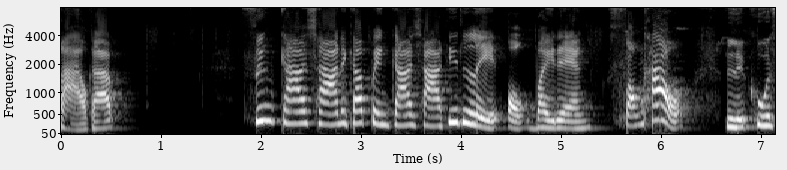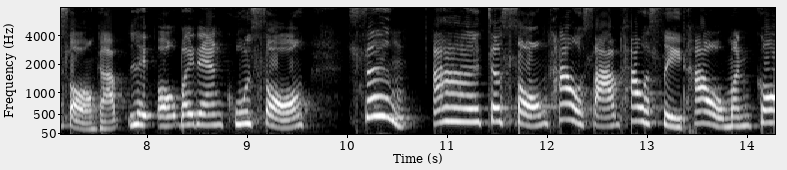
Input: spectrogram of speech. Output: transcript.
สาวๆครับซึ่งกาชานี่ครับเป็นกาชาที่เลทออกใบแดง 2 เท่า หรือคูณ 2 ครับ เหลทออกใบแดงคูณ 2 ซึ่งอาจจะ 2 เท่า 3 เท่า 4 เท่ามันก็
